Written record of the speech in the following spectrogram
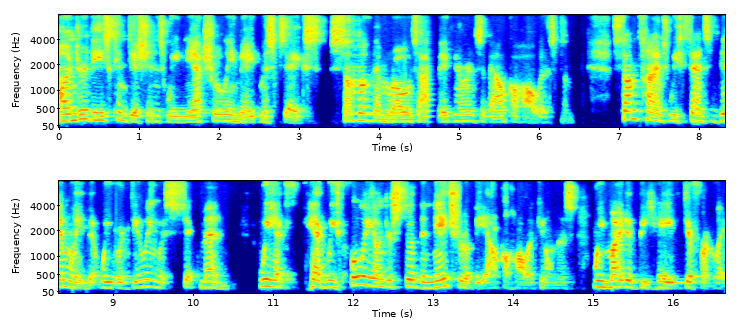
Under these conditions, we naturally made mistakes. Some of them rose out of ignorance of alcoholism. Sometimes we sensed dimly that we were dealing with sick men we had had we fully understood the nature of the alcoholic illness, we might have behaved differently.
